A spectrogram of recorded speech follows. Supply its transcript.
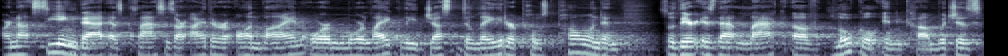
are not seeing that as classes are either online or more likely just delayed or postponed. And so there is that lack of local income, which is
